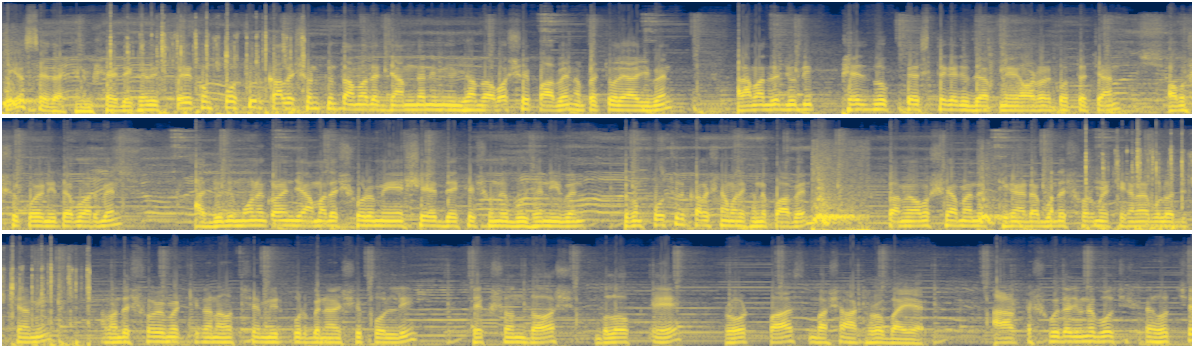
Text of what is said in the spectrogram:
ঠিক আছে, দেখেন শাড়ি দেখে দিচ্ছি। এরকম প্রচুর কালেকশন কিন্তু আমাদের জামদানি মিউজিয়ামে অবশ্যই পাবেন। আপনারা চলে আসবেন। আর আমাদের যদি ফেসবুক পেজ থেকে যদি আপনি অর্ডার করতে চান, অবশ্যই করে নিতে পারবেন। আর যদি মনে করেন যে আমাদের শোরুমে এসে দেখে শুনে বুঝে নেবেন, এরকম প্রচুর কালেকশন আমাদের এখানে পাবেন। তো আমি অবশ্যই আমাদের ঠিকানাটা, আমাদের শোরুমের ঠিকানা বলে দিচ্ছি আমি। আমাদের শোরুমের ঠিকানা হচ্ছে মিরপুর, বেনারসি, পল্লী সেকশন দশ ব্লক এ রোড পাস বাসা আঠারো বাই এক। আর একটা সুবিধার জন্য বলছি সেটা হচ্ছে,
